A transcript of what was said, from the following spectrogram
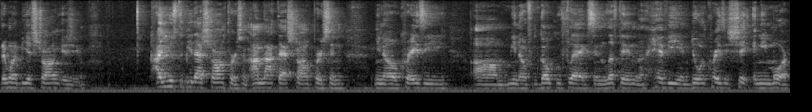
they want to be as strong as you. I used to be that strong person. I'm not that strong person, you know, crazy, um, you know, from Goku Flex and lifting heavy and doing crazy shit anymore.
